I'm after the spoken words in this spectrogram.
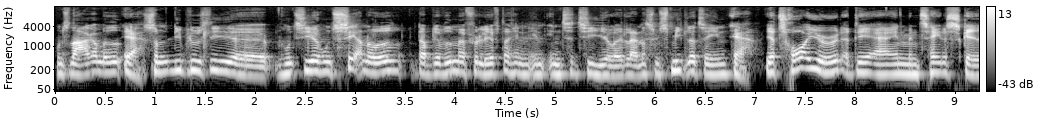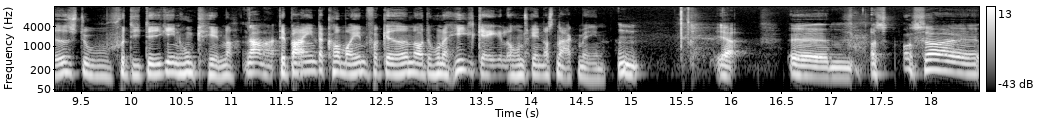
Hun snakker med, Ja. som lige pludselig, øh, hun siger, hun ser noget, der bliver ved med at følge efter hende, en entity eller et eller andet, som smiler til hende. Ja, jeg tror i øvrigt, at det er en mental skadestue, fordi det er ikke en, hun kender. Nej, nej. Det er bare nej. en, der kommer ind fra gaden, og det- hun er helt gal, og hun skal ind og snakke med hende. Ja. Øhm, og, og så øh,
